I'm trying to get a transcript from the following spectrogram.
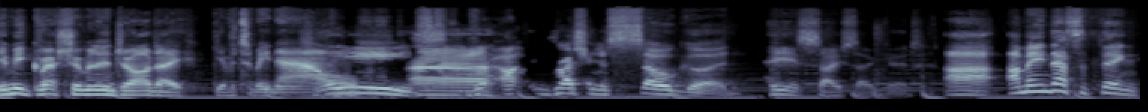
Give me Gresham and Andrade. Give it to me now. Please. Uh, uh, Gresham is so good. He is so so good. Uh, I mean, that's the thing.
